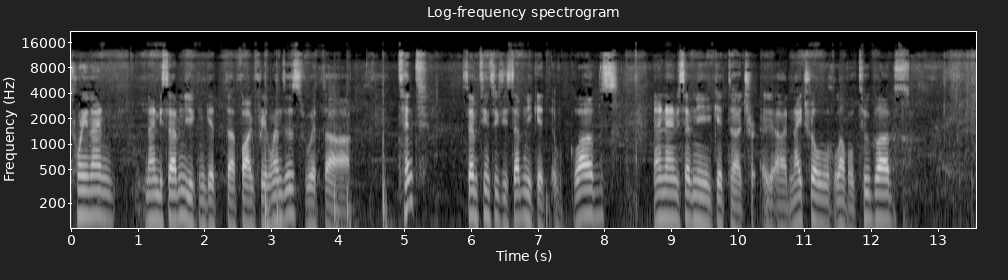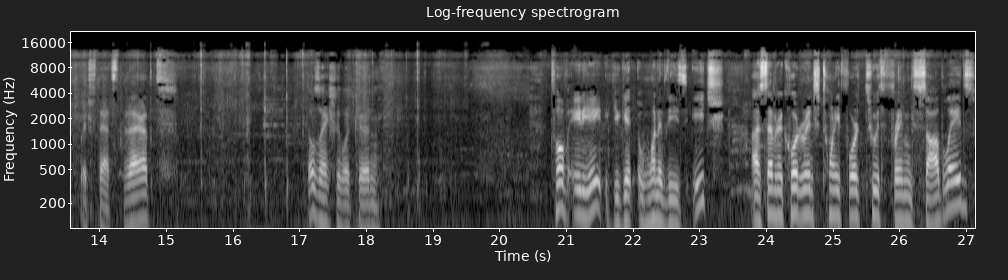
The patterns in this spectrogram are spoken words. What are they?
29.97 you can get the fog-free lenses with uh, tint. 17.67 you get gloves. 9.97 you get uh, uh, nitrile level two gloves, which that's that. Those actually look good. 1288, you get one of these each. Uh, seven and a quarter inch 24 tooth framing saw blades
